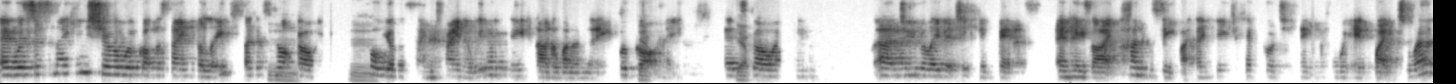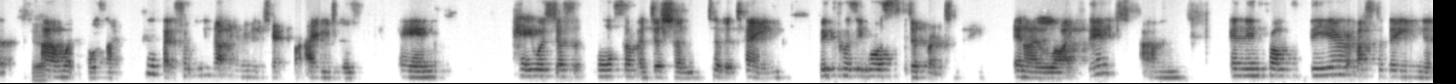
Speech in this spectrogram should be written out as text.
It was just making sure we've got the same beliefs. Like it's mm. not going, mm. oh, you're the same trainer. We don't need another one of me. We've got yep. me. It's yep. going, uh, do you believe that technique matters? And he's like, 100%, like they need to have good technique before we add weight to it. Yep. Um, which I was like, perfect. So we ended up having a chat for ages. And he was just an awesome addition to the team because he was different to me. And I like that. Um, and then from there, it must have been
